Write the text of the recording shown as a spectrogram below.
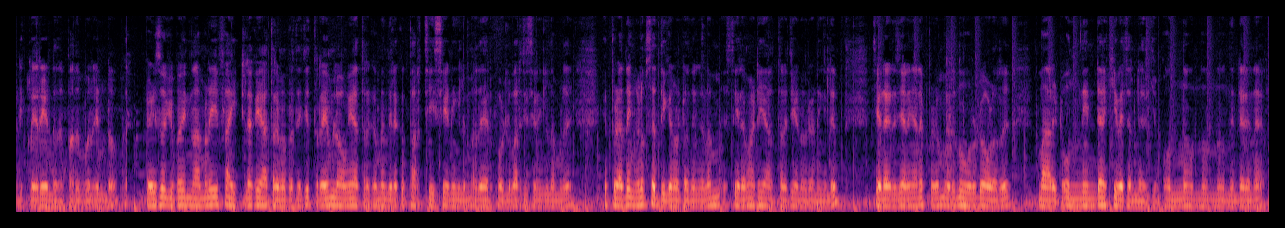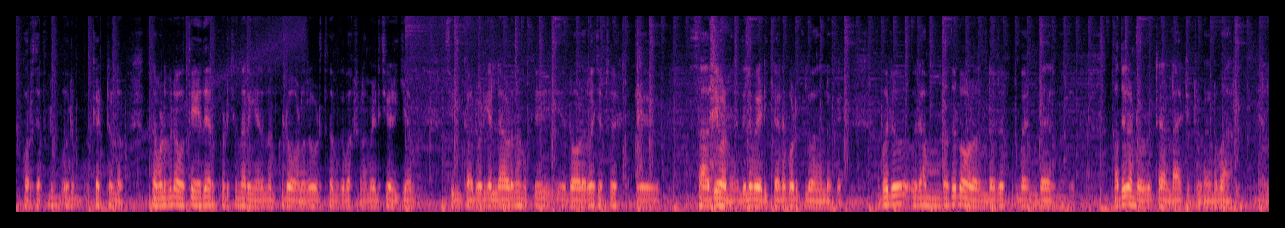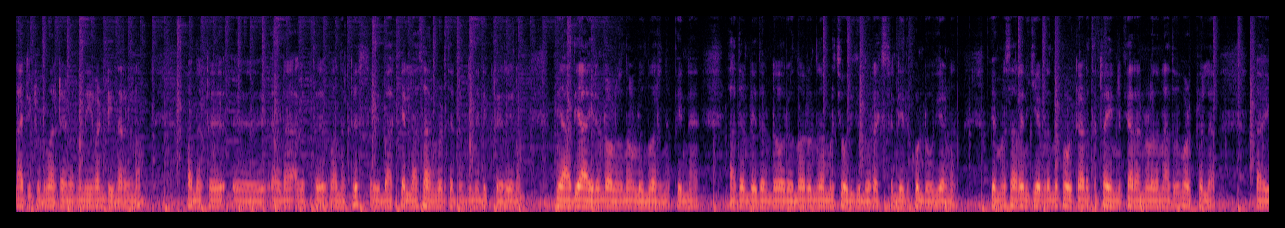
ഡിക്ലെയർ ചെയ്യേണ്ടത്. അപ്പോൾ അതുപോലെ ഉണ്ടോ? പേഴ്സ് നോക്കിയപ്പോൾ നമ്മൾ ഈ ഫ്ലൈറ്റിലൊക്കെ യാത്ര ചെയ്യുമ്പോൾ പ്രത്യേകിച്ച് ഇത്രയും ലോങ് ചെയ്യുമ്പോൾ എന്തെങ്കിലുമൊക്കെ പർച്ചേസ് ചെയ്യണമെങ്കിലും അത് എയർപോർട്ടിൽ പർച്ചേസ് ചെയ്യണമെങ്കിലും നമ്മൾ എപ്പോഴും നിങ്ങളും ശ്രദ്ധിക്കണം കേട്ടോ. നിങ്ങളും സ്ഥിരമായിട്ട് യാത്ര ചെയ്യണവരാണെങ്കിലും ചെയ്യണമെന്ന് ഞാൻ എപ്പോഴും ഒരു നൂറ് ഡോളർ മാറിയിട്ട് ഒന്നിന്റെ ആക്കി വെച്ചിട്ടുണ്ടായിരിക്കും. ഒന്ന് ഒന്ന് ഒന്ന് ഒന്നിന്റെ അങ്ങനെ കുറച്ചപ്പോൾ ഒരു കെട്ടുണ്ടാവും. നമ്മളിപ്പോൾ ലോകത്ത് ഏത് എയർപോർട്ടിൽ ചെന്ന് നമുക്ക് ഡോളർ കൊടുത്ത് നമുക്ക് ഭക്ഷണം മേടിച്ച് കഴിക്കാം. സിം കാർഡ് മേടിക്കാം. എല്ലാവരും നമുക്ക് ഡോളർ വെച്ചിട്ട് സാധ്യമാണ്. എന്തെങ്കിലും മേടിക്കാനും കൊടുക്കലും വാങ്ങലൊക്കെ അപ്പോൾ ഒരു ഒരു അമ്പത് ഡോളറിന്റെ ഒരു ബന്ധമായിരുന്നു അത് അത് കണ്ടുകൊണ്ടിട്ട് അയാളുടെ ആറ്റിറ്റ്യൂഡ് അങ്ങോട്ട് മാറി. അയാളുടെ ആറ്റിറ്റ്യൂഡ് മാറിയിട്ട് അയാൾ പറഞ്ഞു നീ വണ്ടിയിൽ നിന്ന് ഇറങ്ങണം. വന്നിട്ട് അവിടെ അകത്ത് വന്നിട്ട് ബാക്കി എല്ലാ സാധനങ്ങളും എടുത്തിട്ട് നീ ഡിക്ലെയർ ചെയ്യണം. നീ ആദ്യം ആയിരം ഡോളർ എന്നുള്ളൂ എന്ന് പറഞ്ഞു. പിന്നെ അതുണ്ട് ഇതുണ്ട് ഓരോന്ന് ഓരോന്ന് നമ്മൾ ചോദിക്കുന്നവർ എക്സ്റ്റെൻഡ് ചെയ്ത് കൊണ്ടുപോവുകയാണ്. നമ്മൾ സാർ എനിക്ക് ഇവിടെ നിന്ന് പോയിട്ട് അടുത്ത ട്രെയിനിൽ കയറാനുള്ളതാണ്. അത് കുഴപ്പമില്ല.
